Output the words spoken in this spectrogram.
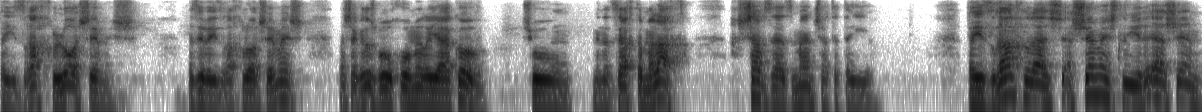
ויזרח לו השמש. מה זה ויזרח לו השמש? מה שהקדוש ברוך הוא אומר ליעקב, שהוא מנצח את המלאך, עכשיו זה הזמן שאתה תאיר. ויזרח השמש ליראי השם,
